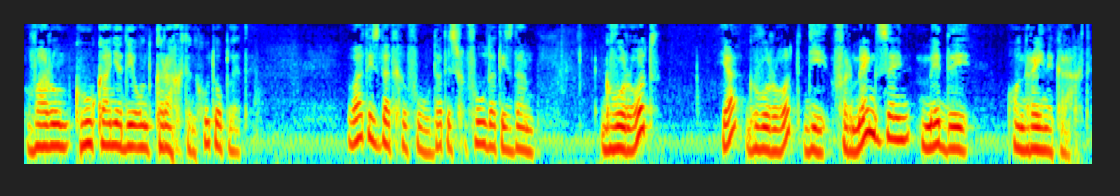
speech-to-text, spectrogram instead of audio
Waarom, hoe kan je die ontkrachten? Goed opletten. Wat is dat gevoel? Dat is gevoel, dat is dan gworot, ja, gworot, die vermengd zijn met de onreine krachten.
